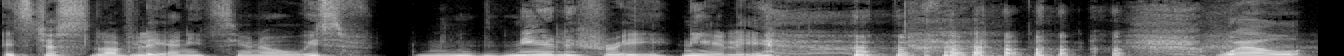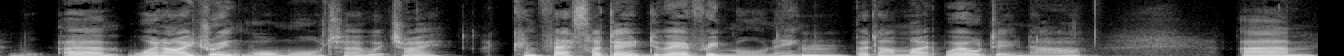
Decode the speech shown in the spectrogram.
it's just lovely and it's, you know, it's nearly free, nearly. Well, um, when I drink warm water, which I confess I don't do every morning, but I might well do now, um,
